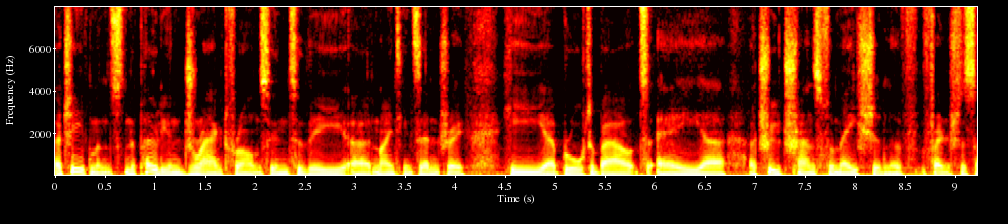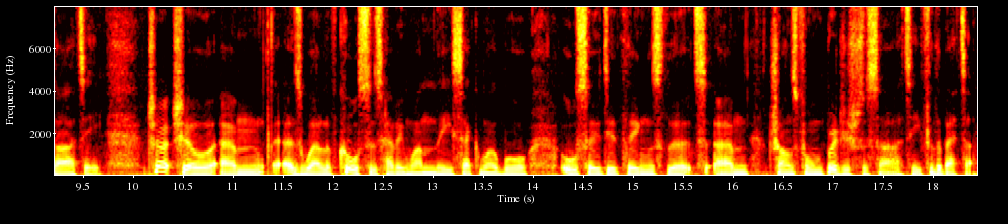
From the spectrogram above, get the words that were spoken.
achievements. Napoleon dragged France into the uh, 19th century. He uh, brought about a, uh, a true transformation of French society. Churchill, um, as well, of course, as having won the Second World War, also did things that um, transformed British society for the better.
